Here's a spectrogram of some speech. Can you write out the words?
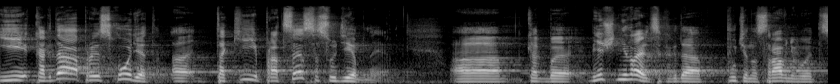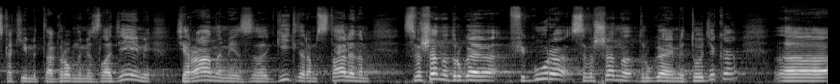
И когда происходят э, такие процессы судебные, э, как бы, мне очень не нравится, когда Путина сравнивают с какими-то огромными злодеями, тиранами, с Гитлером, Сталином. Совершенно другая фигура, совершенно другая методика. Э,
